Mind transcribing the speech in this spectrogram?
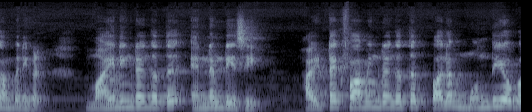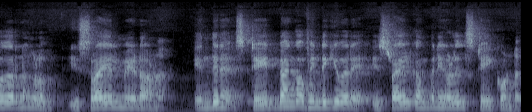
കമ്പനികൾ. മൈനിങ് രംഗത്ത് N M D C hi tech farming രംഗത്ത് പല മുന്തിയ ഉപകരണങ്ങളും ഇസ്രായേൽ മെയ്ഡാണ് എന്തിന്? സ്റ്റേറ്റ് ബാങ്ക് ഓഫ് ഇന്ത്യയ്ക്ക് വരെ ഇസ്രായേൽ കമ്പനികളിൽ സ്റ്റേക്ക് ഉണ്ട്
